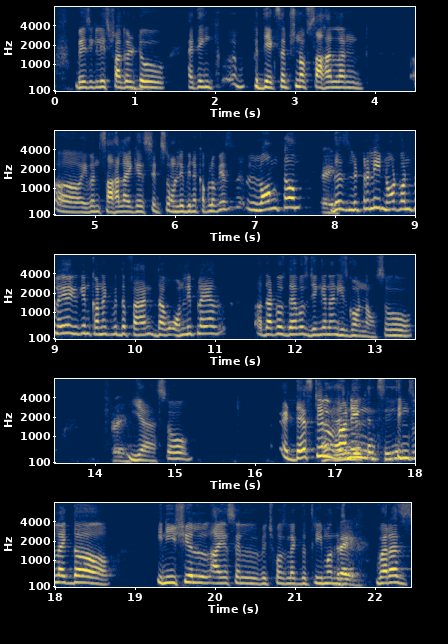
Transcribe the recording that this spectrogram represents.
basically struggled to. I think, with the exception of Sahal and uh, even Sahal, I guess it's only been a couple of years. Long term, Right. there's literally not one player you can connect with the fan. The only player uh, that was there was Jhingan, and he's gone now. So Right. yeah, so they're still And- and running can see- things like the initial ISL, which was like the three months. Right. Whereas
